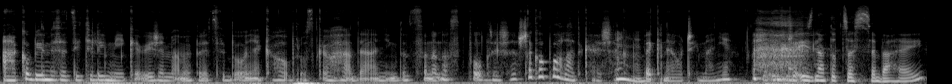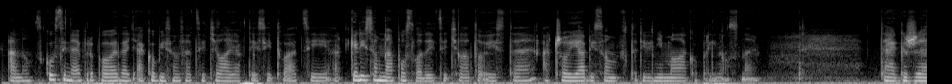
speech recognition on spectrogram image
A ako by sme sa cítili my, keby že máme pred sebou nejakého obrovského hada a niekto sa na nás pozrie, že však ho pohľadka je však mm-hmm. pekné oči má, nie? Že ísť na to cez seba, hej? Áno, skúsi najprv povedať, ako by som sa cítila ja v tej situácii a kedy som naposledy cítila to isté a čo ja by som vtedy vnímala ako prínosné. Takže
